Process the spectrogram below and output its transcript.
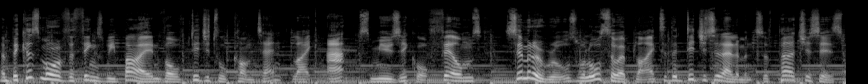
And because more of the things we buy involve digital content like apps, music, or films, similar rules will also apply to the digital elements of purchases.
